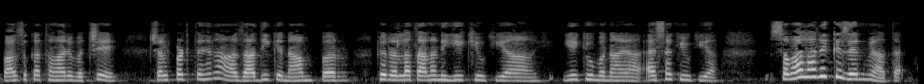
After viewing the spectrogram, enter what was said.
بعض اوقات ہمارے بچے چل پڑتے ہیں نا، آزادی کے نام پر، پھر اللہ تعالیٰ نے یہ کیوں کیا، یہ کیوں بنایا، ایسا کیوں کیا؟ سوال ہر ایک کے ذہن میں آتا ہے۔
